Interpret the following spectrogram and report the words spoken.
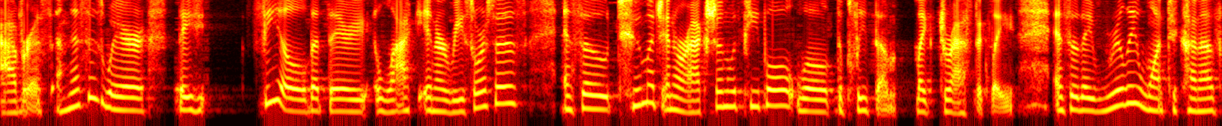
avarice, and this is where they feel that they lack inner resources. And so, too much interaction with people will deplete them like drastically. And so, they really want to kind of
